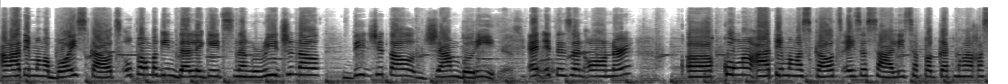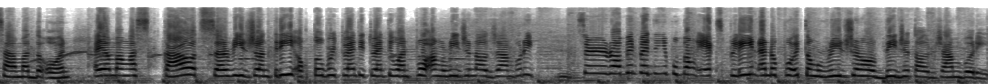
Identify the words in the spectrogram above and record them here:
ang ating mga Boy Scouts upang maging delegates ng Regional Digital Jamboree. Yes And it is an honor ah, kung ang ating mga scouts ay sasali sapagkat makakasama doon ay ang mga scouts sa Region 3, October 2021 po ang Regional Jamboree. Sir Robin, pwede niyo po bang i-explain ano po itong Regional Digital Jamboree?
